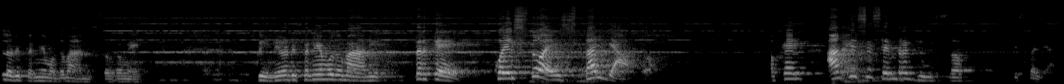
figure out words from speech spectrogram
Lo riprendiamo domani, sto argomento. Quindi lo riprendiamo domani, perché questo è sbagliato. Ok? Anche se sembra giusto, è sbagliato.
